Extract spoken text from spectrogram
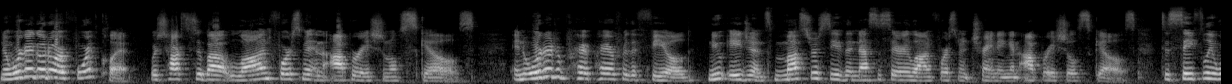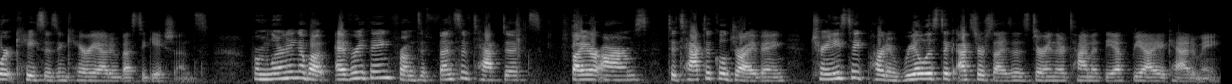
Now we're going to go to our fourth clip, which talks about law enforcement and operational skills. In order to prepare for the field, new agents must receive the necessary law enforcement training and operational skills to safely work cases and carry out investigations. From learning about everything from defensive tactics, firearms, to tactical driving, trainees take part in realistic exercises during their time at the FBI Academy.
